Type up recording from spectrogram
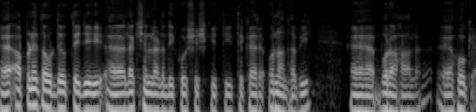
ਅਹ, ਆਪਣੇ ਤੌਰ ਦੇ ਉੱਤੇ ਜੇ ਅਹ, ਇਲੈਕਸ਼ਨ ਲੜਨ ਦੀ ਕੋਸ਼ਿਸ਼ ਕੀਤੀ ਤੇ ਕਰ ਉਹਨਾਂ ਦਾ ਵੀ ਅਹ, ਬੁਰਾ ਹਾਲ ਅਹ, ਹੋ ਗਿਆ।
